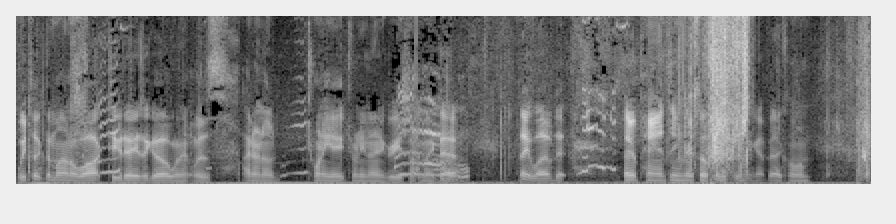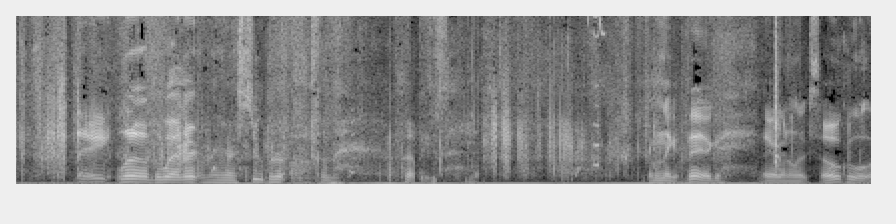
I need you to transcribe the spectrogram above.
we took them on a walk two days ago when it was, I don't know, 28, 29 degrees, something like that. They loved it. They're panting. They're so thirsty when they got back home. They love the weather and they are super awesome puppies. And when they get big, they are going to look so cool.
